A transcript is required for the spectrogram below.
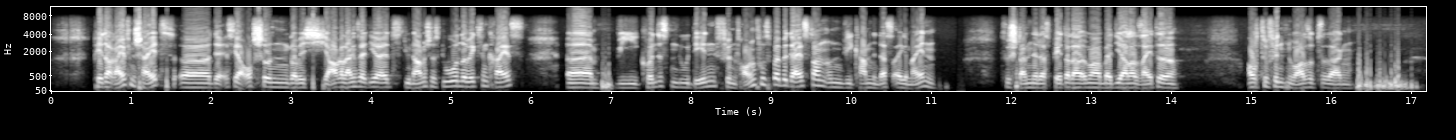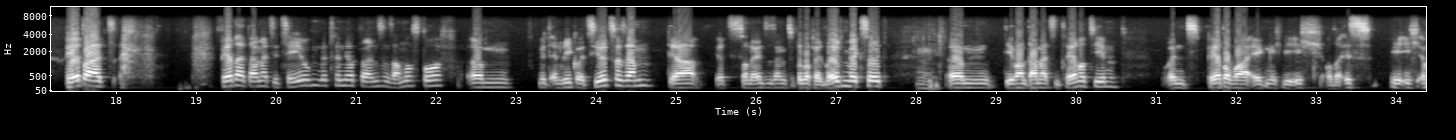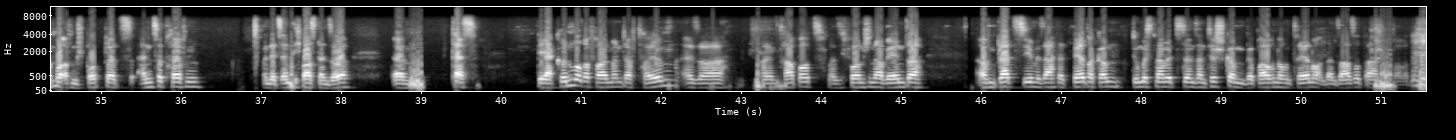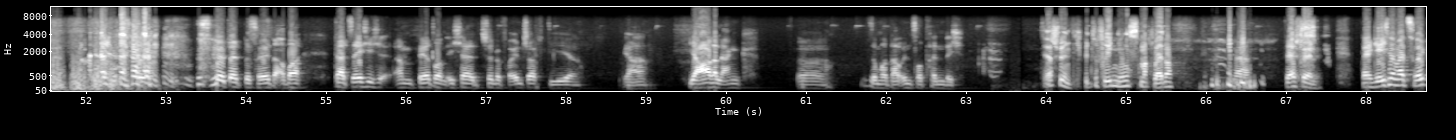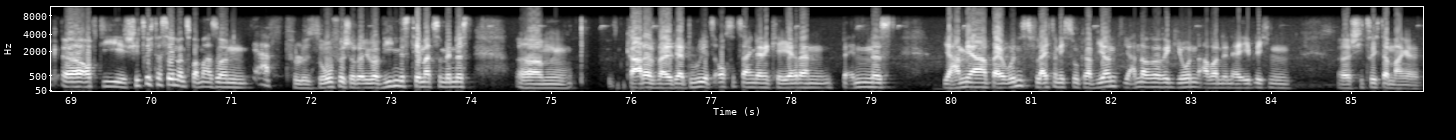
Peter Reifenscheid. Äh, der ist ja auch schon, glaube ich, jahrelang seid ihr als dynamisches Duo unterwegs im Kreis. Äh, wie konntest du den für den Frauenfußball begeistern und wie kam denn das allgemein zustande, dass Peter da immer bei dir an der Seite aufzufinden war, sozusagen? Peter hat Peter hat damals die C-Jugend mit trainiert bei uns in Sandersdorf ähm, mit Enrico Ziel zusammen, der jetzt zur neuen Saison zu Bitterfeld-Wolfen wechselt. Mhm. Ähm, die waren damals ein Trainerteam und Peter war eigentlich wie ich oder ist wie ich immer auf dem Sportplatz anzutreffen. Und letztendlich war es dann so, ähm, dass der Gründer der Frauenmannschaft Holm, also Holm Trappert, was ich vorhin schon erwähnte, auf dem Platz zu ihm gesagt hat, Peter, komm, du musst mal mit zu uns an den Tisch kommen, wir brauchen noch einen Trainer und dann saß er da und dann war er Das hält halt bis heute, aber tatsächlich haben Peter und ich halt schon eine Freundschaft, die ja jahrelang äh, sind wir da unzertrennlich. Sehr schön, ich bin zufrieden, Jungs, macht weiter. Ja, sehr schön. Dann gehe ich nochmal zurück äh, auf die Schiedsrichterszene und zwar mal so ein ja, philosophisch oder überwiegendes Thema zumindest. Ähm, gerade weil ja du jetzt auch sozusagen deine Karriere dann beendest. Wir haben ja bei uns vielleicht noch nicht so gravierend wie andere Regionen, aber einen erheblichen äh, Schiedsrichtermangel.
